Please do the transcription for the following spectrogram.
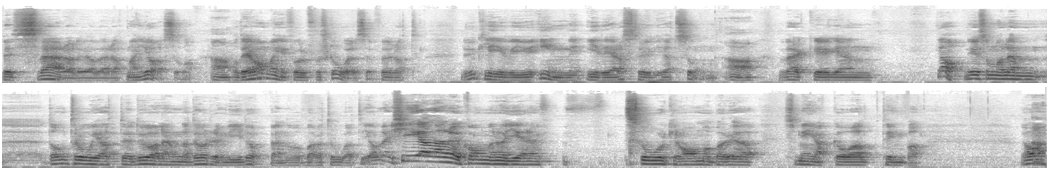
jättebesvärade över att man gör så. Ja, Och det har man ju full förståelse för att du kliver ju in i deras trygghetszon. ja, verkligen... Ja, det är som att lämna... De tror ju att du har lämnat dörren vidöppen och bara tror att ja men tjenare kommer och ger en stor kram och börjar smeka och allting bara. Ja,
